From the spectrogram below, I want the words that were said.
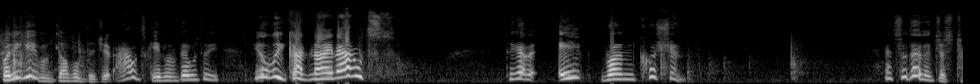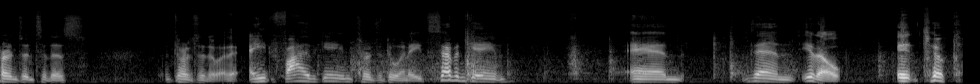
but he gave him double digit outs. Gave him there was a, he only got nine outs. They got an eight run cushion. And so then it just turns into this, it turns into an 8 5 game, turns into an 8 7 game. And then, you know, it took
